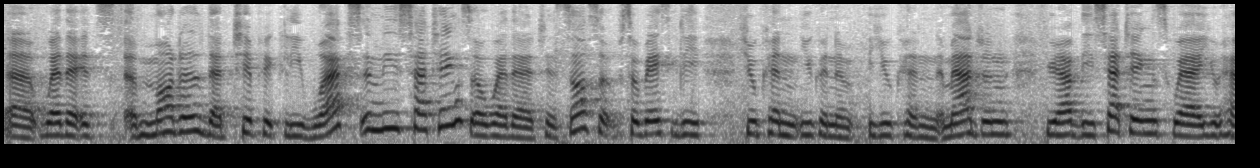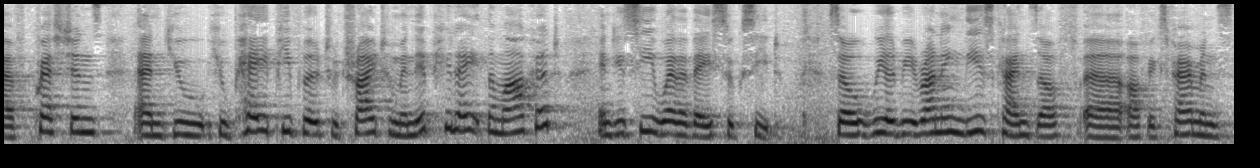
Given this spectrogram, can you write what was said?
uh, whether it's a model that typically works in these settings or whether it is also so basically you can you can you can imagine you have these settings where you have questions and you you pay people to try to manipulate the market and you see whether they succeed. So we'll be running these kinds of uh, of experiments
